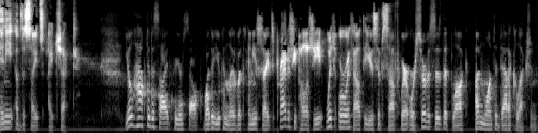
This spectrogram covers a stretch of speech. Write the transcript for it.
any of the sites I checked. You'll have to decide for yourself whether you can live with any site's privacy policy with or without the use of software or services that block unwanted data collection.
